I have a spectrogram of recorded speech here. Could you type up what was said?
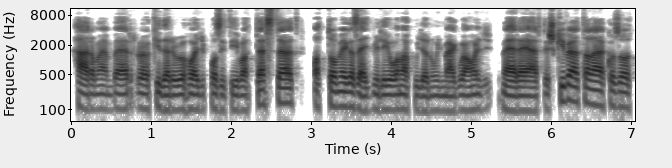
három emberről kiderül, hogy pozitívat tesztelt, attól még az egymilliónak ugyanúgy megvan, hogy merre járt és kivel találkozott,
